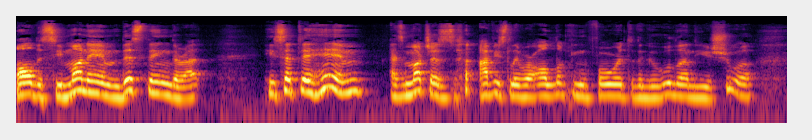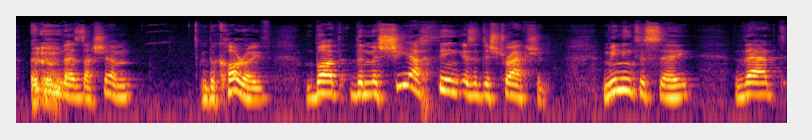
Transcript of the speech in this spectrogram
all the simonim, this thing, the. He said to him, as much as obviously we're all looking forward to the Geula and the Yeshua, as Hashem, Bekorov, but the Mashiach thing is a distraction, meaning to say that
